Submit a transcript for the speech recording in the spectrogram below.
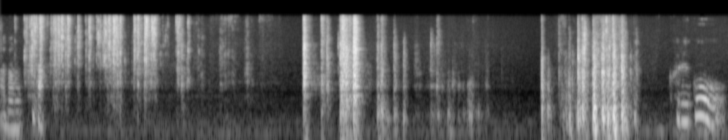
아, 너무 크다. 그리고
